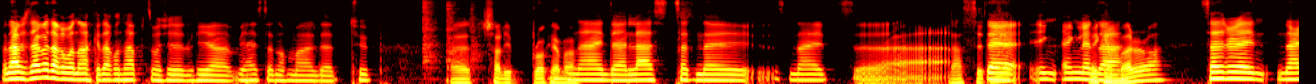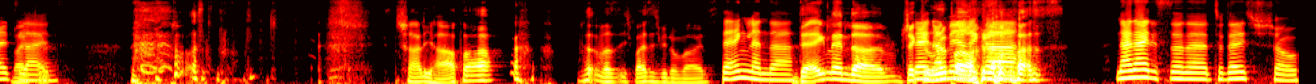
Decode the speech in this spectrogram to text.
Und da habe ich selber darüber nachgedacht und habe zum Beispiel hier, wie heißt der nochmal, der Typ? Äh, Charlie Brockhammer. Nein, der Last Saturday Night, äh, Last Sydney. der Eng Make a Engländer. Murderer? Saturday Night Night Light. Charlie Harper? Was, ich weiß nicht, wie du meinst. Der Engländer. Der Engländer, Jack Der the Ripper Amerika- oder was? Nein, nein, ist so eine Today's Show.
